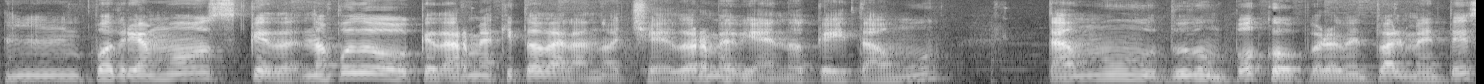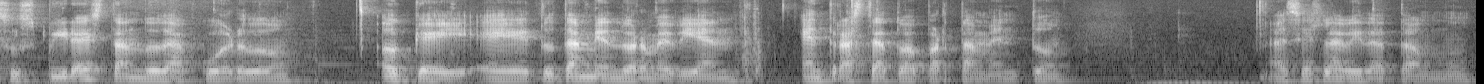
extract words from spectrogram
Mm, podríamos quedar... No puedo quedarme aquí toda la noche. Duerme bien, ¿ok, Tamu? Tamu duda un poco, pero eventualmente suspira estando de acuerdo. Ok, eh, tú también duerme bien. Entraste a tu apartamento. Así es la vida, Tamu.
